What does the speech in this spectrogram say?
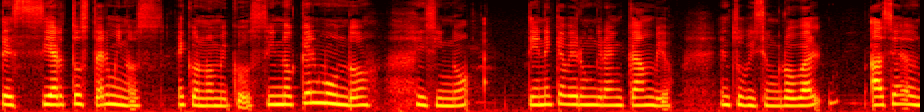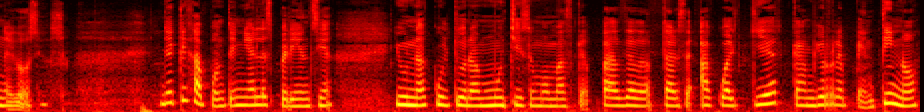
de ciertos términos económicos, sino que el mundo, y si no, tiene que haber un gran cambio en su visión global hacia los negocios. Ya que Japón tenía la experiencia y una cultura muchísimo más capaz de adaptarse a cualquier cambio repentino,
